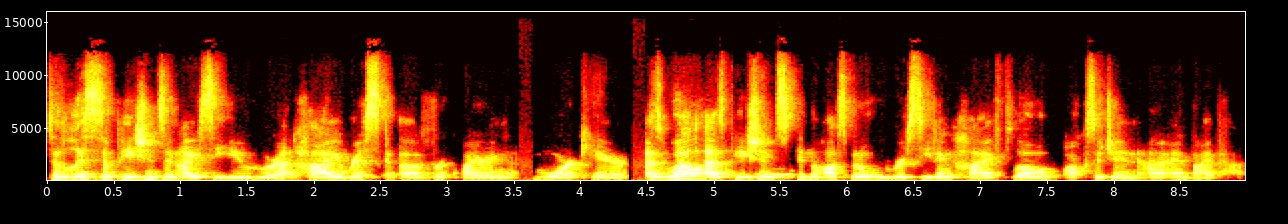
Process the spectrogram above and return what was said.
to lists of patients in ICU who are at high risk of requiring more care, as well as patients in the hospital who were receiving high flow oxygen uh, and BiPAP.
